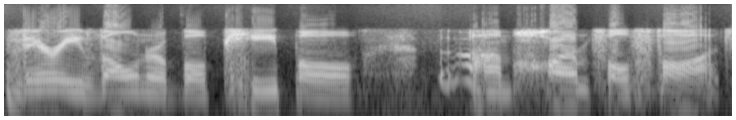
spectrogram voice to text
very vulnerable people um, harmful thoughts.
